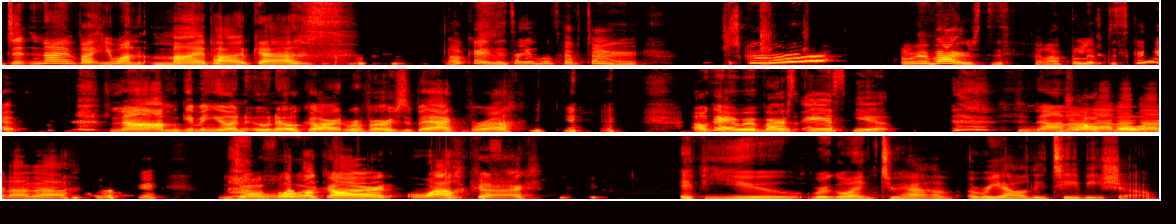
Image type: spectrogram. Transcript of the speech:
didn't I invite you on my podcast? Okay, the tables have turned. Screw reversed, and I flipped the script. No, I'm giving you an Uno card. Reverse back, bruh. Okay, reverse and skip. No, no, no, no, no, no, no. Okay, draw four. Wild card, wild card. if you were going to have a reality TV show,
